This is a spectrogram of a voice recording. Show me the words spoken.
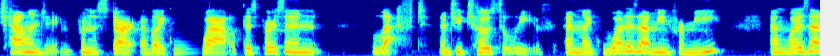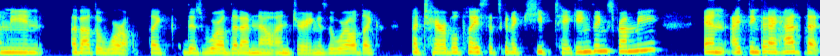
challenging from the start of like wow this person left and she chose to leave. And like what does that mean for me? And what does that mean about the world? Like this world that i'm now entering is the world like a terrible place that's going to keep taking things from me? And i think i had that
